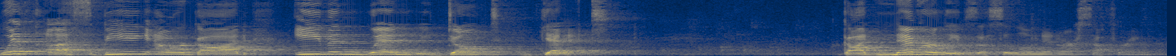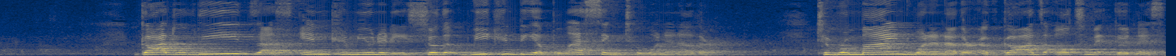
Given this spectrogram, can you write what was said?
with us, being our God, even when we don't get it. God never leaves us alone in our suffering. God leads us in community so that we can be a blessing to one another to remind one another of God's ultimate goodness,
